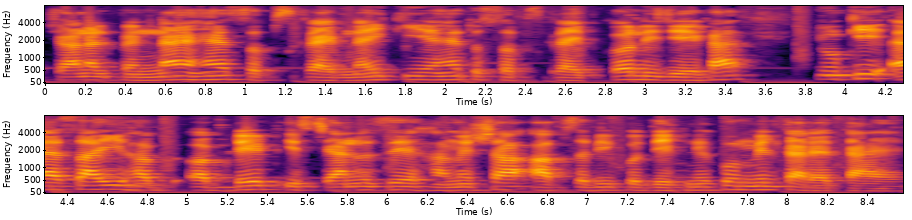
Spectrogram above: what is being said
चैनल पर नए हैं सब्सक्राइब नहीं किए हैं तो सब्सक्राइब कर लीजिएगा। क्योंकि ऐसा ही अपडेट इस चैनल से हमेशा आप सभी को देखने को मिलता रहता है।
